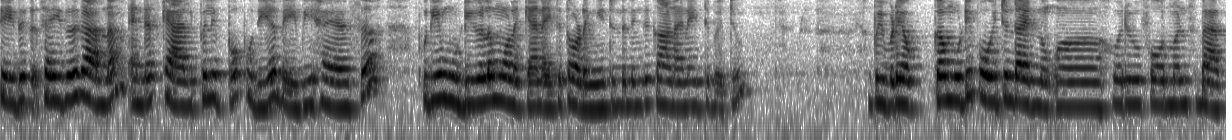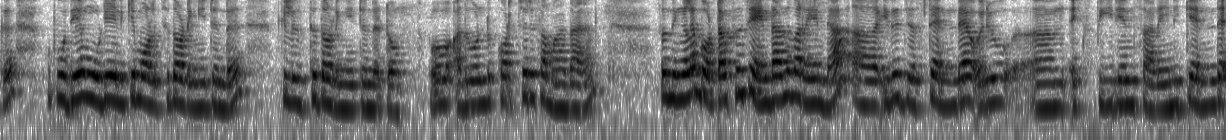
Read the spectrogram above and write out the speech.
ചെയ്ത് ചെയ്തത് കാരണം എന്റെ സ്കാൽപ്പിൽ ഇപ്പോൾ പുതിയ ബേബി ഹെയർസ് പുതിയ മുടികൾ മുളയ്ക്കാനായിട്ട് തുടങ്ങിയിട്ടുണ്ട്. നിങ്ങൾക്ക് കാണാനായിട്ട് പറ്റും. അപ്പോൾ ഇവിടെയൊക്കെ മുടി പോയിട്ടുണ്ടായിരുന്നു ഒരു ഫോർ മന്ത്സ് ബാക്ക് പുതിയ മുടി എനിക്ക് മുളച്ച് തുടങ്ങിയിട്ടുണ്ട് കിളിർത്ത് തുടങ്ങിയിട്ടുണ്ട് കേട്ടോ. അപ്പോൾ അതുകൊണ്ട് കുറച്ചൊരു സമാധാനം. സോ നിങ്ങളെ ബോട്ടോക്സ് ചെയ്യേണ്ടെന്ന് പറയില്ല. ഇത് ജസ്റ്റ് എന്റെ ഒരു എക്സ്പീരിയൻസ് ആണ്. എനിക്ക് എന്റെ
